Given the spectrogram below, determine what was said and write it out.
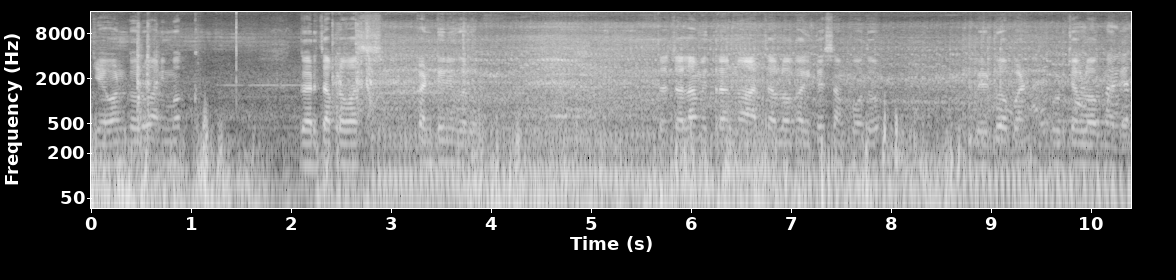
जेवण करू आणि मग घरचा प्रवास कंटिन्यू करू. तर चला मित्रांनो आजचा ब्लॉग इथेच संपवतो. भेटू आपण पुढच्या ब्लॉगमध्ये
